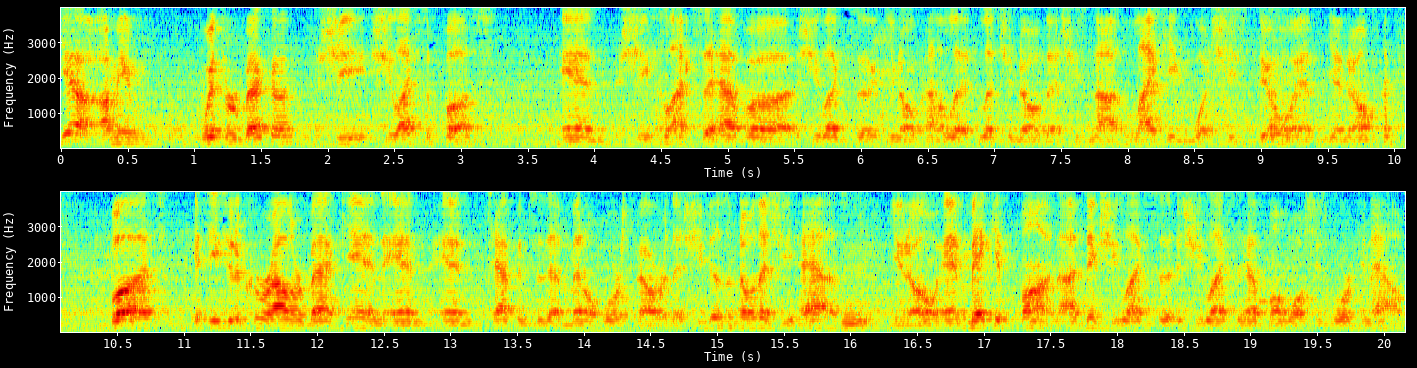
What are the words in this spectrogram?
Yeah, I mean, with Rebecca, she she likes to fuss, and she likes to have a she likes to you know kind of let let you know that she's not liking what she's doing, you know. But it's easy to corral her back in and and tap into that mental horsepower that she doesn't know that she has, Mm. you know, and make it fun. I think she likes to she likes to have fun while she's working out.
